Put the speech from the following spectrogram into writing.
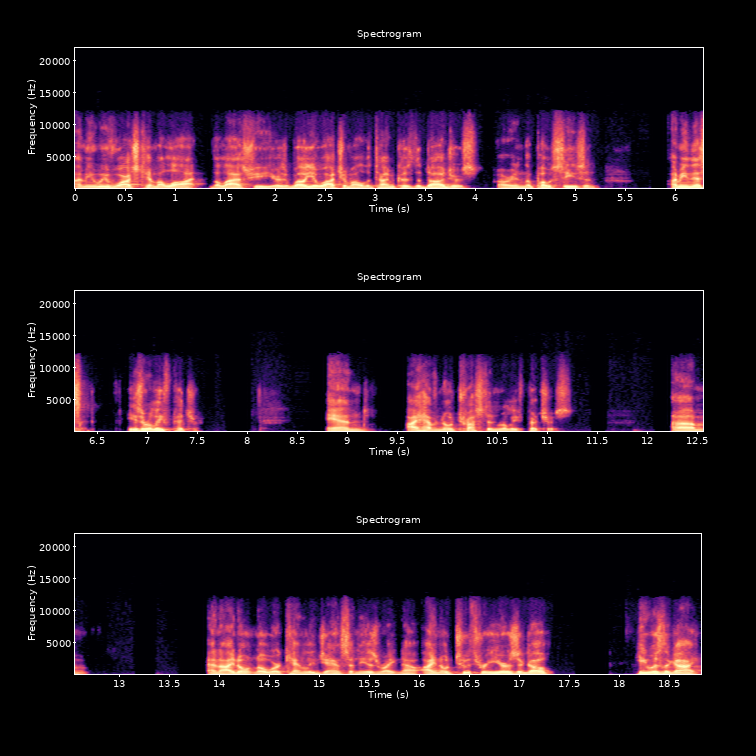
I mean, we've watched him a lot the last few years. Well, you watch him all the time because the Dodgers are in the postseason. I mean, this he's a relief pitcher, and I have no trust in relief pitchers. Um, and I don't know where Kenley Jansen is right now. I know two, three years ago, he was the guy.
